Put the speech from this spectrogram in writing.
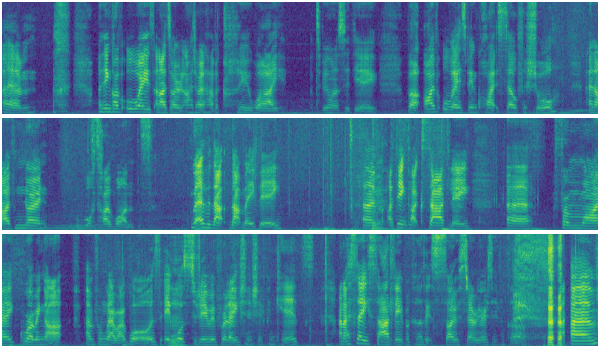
Um, I think I've always, and I don't, I don't have a clue why, to be honest with you, but I've always been quite self-assured, and I've known what I want, whatever that that may be. Um, Hmm. I think, like, sadly, uh, from my growing up and from where I was, it Hmm. was to do with relationship and kids. And I say sadly because it's so stereotypical. um,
